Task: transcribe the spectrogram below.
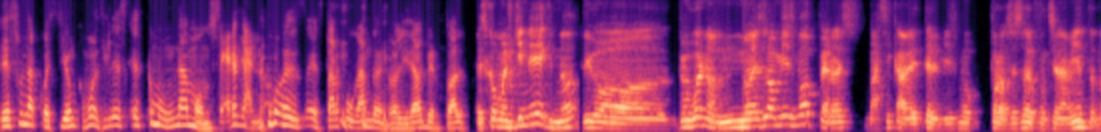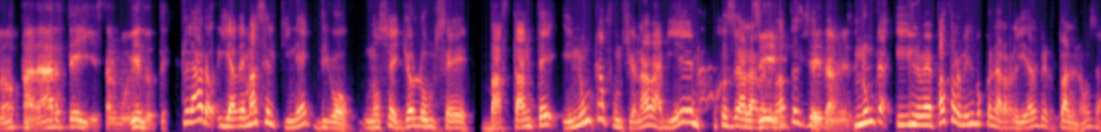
es una cuestión, ¿cómo decirles? Es como una monserga, ¿no? Es estar jugando en realidad virtual. Es como el Kinect, ¿no? Digo, pues bueno, no es lo mismo, pero es básicamente el mismo proceso de funcionamiento, ¿no? Pararte y estar moviéndote. Claro, y además el Kinect, digo, no sé, yo lo usé bastante y nunca funcionaba bien. O sea, la verdad es que nunca, y me pasa lo mismo con la realidad virtual, ¿no? O sea,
